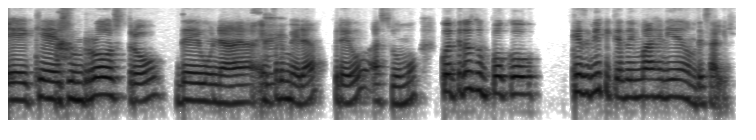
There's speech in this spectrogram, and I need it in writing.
Eh, que es un rostro de una enfermera, creo, asumo. Cuéntanos un poco qué significa esa imagen y de dónde sale.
